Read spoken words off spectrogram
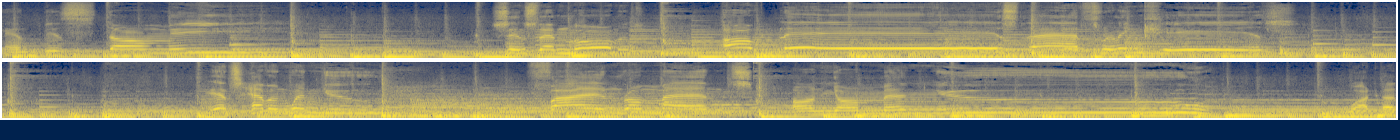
can't be stormy. Since that moment It's heaven when you find romance on your menu. What a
